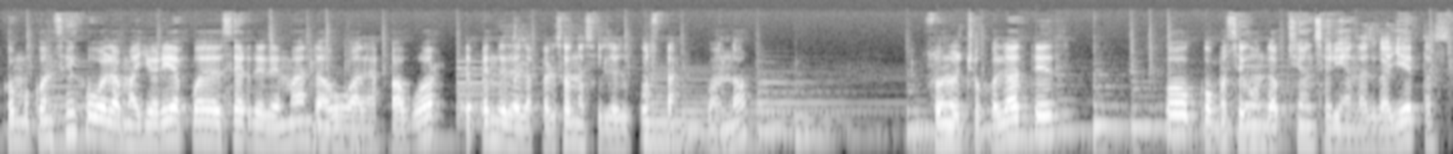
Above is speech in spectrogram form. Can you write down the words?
Como consejo, la mayoría puede ser de demanda o a favor, depende de la persona si les gusta o no. Son los chocolates o como segunda opción serían las galletas.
